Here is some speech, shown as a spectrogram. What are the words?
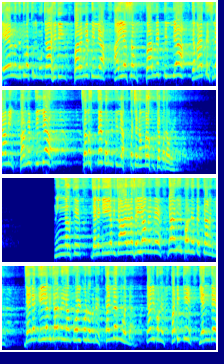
കേരള നെതുവത്തുൽ മുജാഹിദീൻ പറഞ്ഞിട്ടില്ല. ഐ എസ് എം പറഞ്ഞിട്ടില്ല. ജമാഅത്ത് ഇസ്ലാമി പറഞ്ഞിട്ടില്ല. സമസ്തയും പറഞ്ഞിട്ടില്ല. പക്ഷെ നമ്മളെ കുറ്റം പറയുന്നു. നിങ്ങൾക്ക് ജനകീയ വിചാരണ ചെയ്യാമെന്ന് ഞാൻ ഈ പറഞ്ഞ തെറ്റാണെങ്കിൽ ജനകീയ വിചാരണ ഞാൻ കോഴിക്കോട് വന്നിട്ട് കല്ലൊന്നുമല്ല. ഈ പറഞ്ഞു പഠിക്ക് എന്റെ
